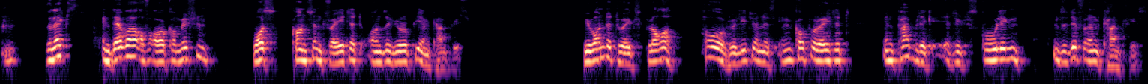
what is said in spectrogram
the next endeavor of our commission was concentrated on the European countries. We wanted to explore how religion is incorporated in public schooling in the different countries.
